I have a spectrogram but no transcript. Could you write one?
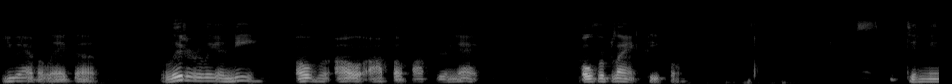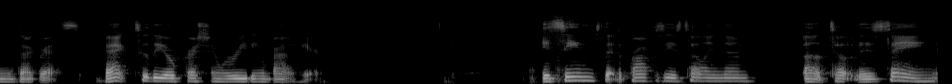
you have a leg up, literally a knee over, all off of off your neck over black people. Didn't mean to digress. Back to the oppression we're reading about here. It seems that the prophecy is telling them, uh, tell, is saying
